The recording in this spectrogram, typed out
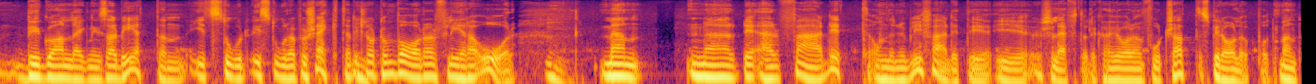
bygg och anläggningsarbeten i, stor, i stora projekt, ja, det är klart de varar flera år. Men när det är färdigt, om det nu blir färdigt i, i Skellefteå, det kan ju vara en fortsatt spiral uppåt, men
